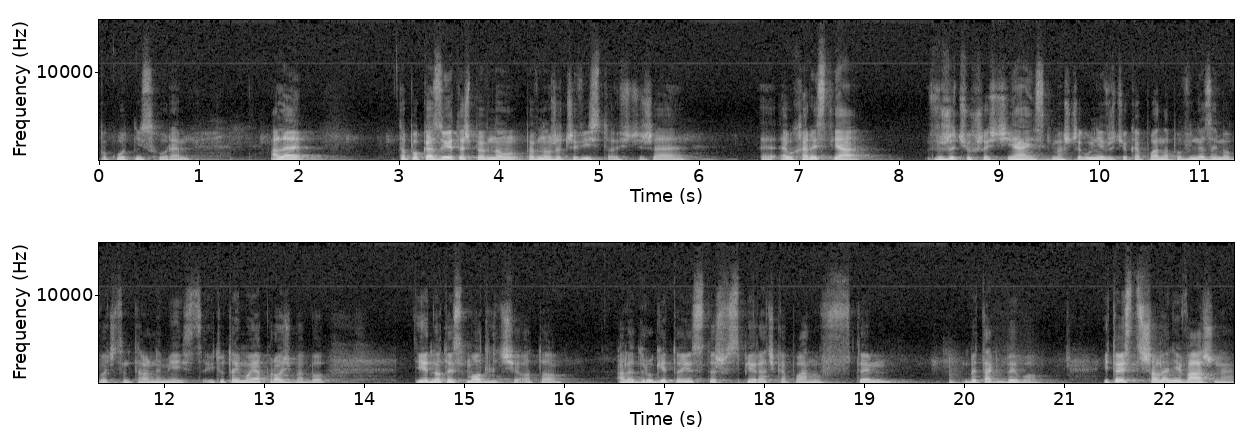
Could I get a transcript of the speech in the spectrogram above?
po kłótni z chórem. Ale to pokazuje też pewną, pewną rzeczywistość, że e, Eucharystia w życiu chrześcijańskim, a szczególnie w życiu kapłana, powinna zajmować centralne miejsce. I tutaj moja prośba, bo jedno to jest modlić się o to, ale drugie to jest też wspierać kapłanów w tym, by tak było. I to jest szalenie ważne,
